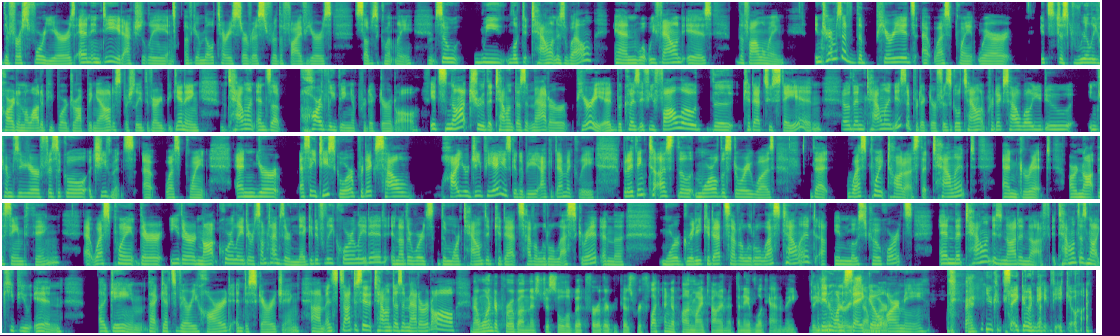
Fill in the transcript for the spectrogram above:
the first four years, and indeed, actually, of your military service for the five years subsequently. Mm. So we looked at talent as well. And what we found is the following in terms of the periods at West Point where it's just really hard and a lot of people are dropping out, especially at the very beginning, talent ends up hardly being a predictor at all. It's not true that talent doesn't matter, period, because if you follow the cadets who stay in, you know, then talent is a predictor. Physical talent predicts how well you do in terms of your physical achievements at West Point, and your SAT score predicts how high your GPA is going to be academically. But I think to us, the moral of the story was that West Point taught us that talent and grit are not the same thing. At West Point, they're either not correlated or sometimes they're negatively correlated. In other words, the more talented cadets have a little less grit and the more gritty cadets have a little less talent uh, in most cohorts. And that talent is not enough. Talent does not keep you in a game that gets very hard and discouraging. Um, and it's not to say that talent doesn't matter at all. And I wanted to probe on this just a little bit further because reflecting upon my time at the Naval Academy, I didn't want to say similar. go Army. you could say go Navy. Go on.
